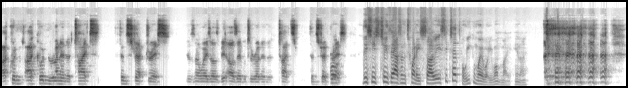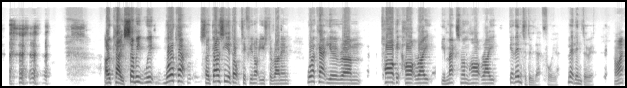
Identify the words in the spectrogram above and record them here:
I couldn't. I couldn't run in a tight, thin strap dress. There's no ways I was. Be, I was able to run in a tight, thin strap Well- dress. This is 2020, so it's acceptable. You can wear what you want, mate. You know. Okay, so we, we work out. So go and see your doctor if you're not used to running. Work out your um, target heart rate, your maximum heart rate. Get them to do that for you. Let them do it. All right,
